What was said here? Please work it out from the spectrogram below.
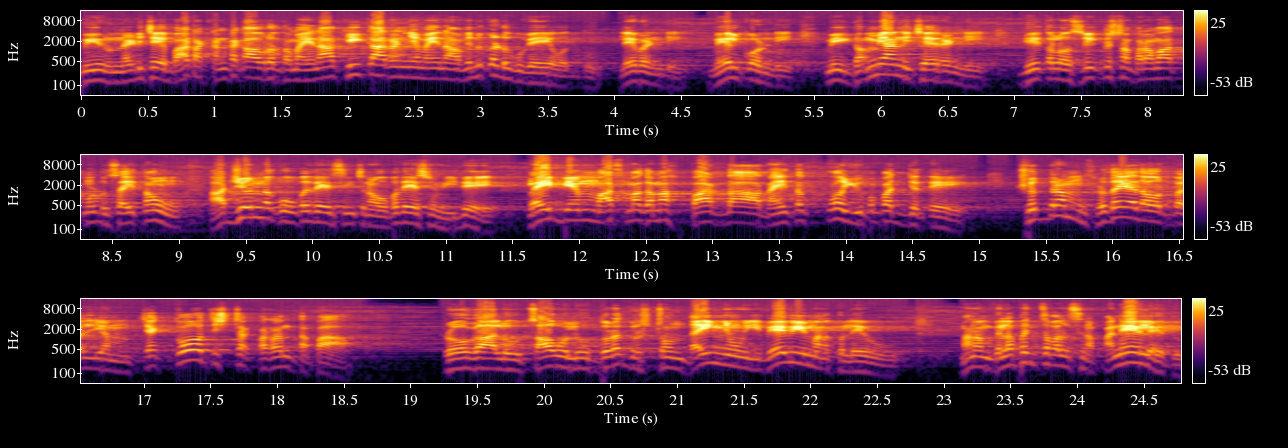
మీరు నడిచే బాట కంటకావృతమైన కీకారణ్యమైన వెనుకడుగు వేయవద్దు. లేవండి మేల్కోండి. మీ గమ్యాన్ని చేరండి. గీతలో శ్రీకృష్ణ పరమాత్ముడు సైతం అర్జునులకు ఉపదేశించిన ఉపదేశం ఇదే. క్లైబ్యం ఆస్మగమ పార్థ నైతత్వ ఉపపద్యతే క్షుద్రం హృదయ దౌర్బల్యం త్యక్తోతిష్ట పరంతప రోగాలు చావులు దురదృష్టం దైన్యం ఇవేవీ మనకు లేవు. మనం విలపించవలసిన పనే లేదు.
